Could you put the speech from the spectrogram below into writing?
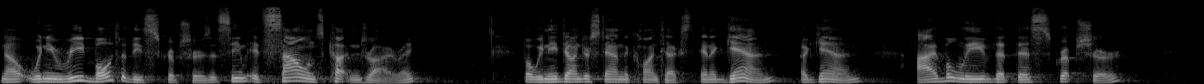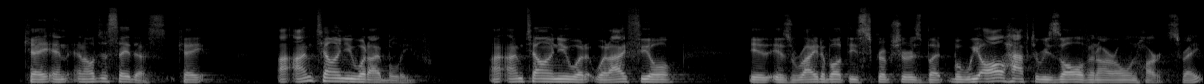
Now, when you read both of these scriptures, it, seem, it sounds cut and dry, right? But we need to understand the context. And again, again, I believe that this scripture, okay, and, and I'll just say this, okay, I, am telling you what I believe. I, am telling you what, what I feel is, is right about these scriptures, but, but we all have to resolve in our own hearts, right?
